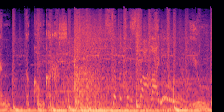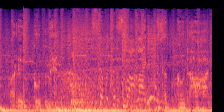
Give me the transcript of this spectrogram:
and the conquerors. Step into the spotlight. You are a good man Step into the spotlight. with a good heart.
